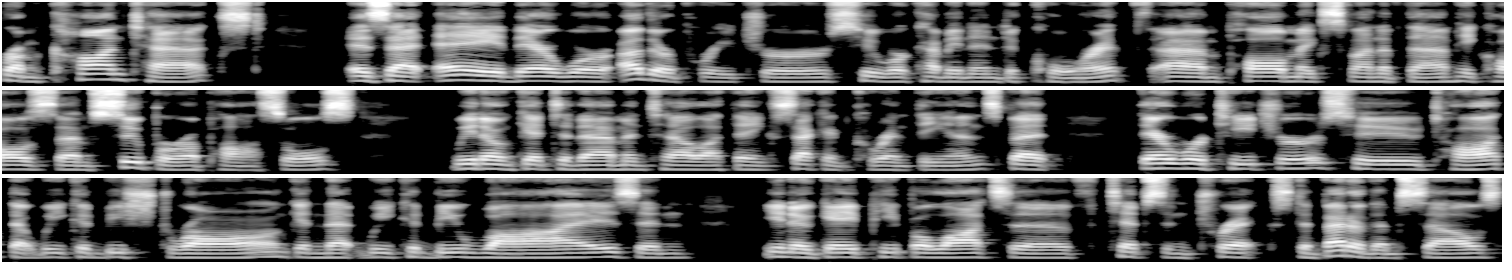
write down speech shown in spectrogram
from context is that A, there were other preachers who were coming into Corinth. Um, Paul makes fun of them, he calls them super apostles. We don't get to them until I think Second Corinthians, but there were teachers who taught that we could be strong and that we could be wise and you know gave people lots of tips and tricks to better themselves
